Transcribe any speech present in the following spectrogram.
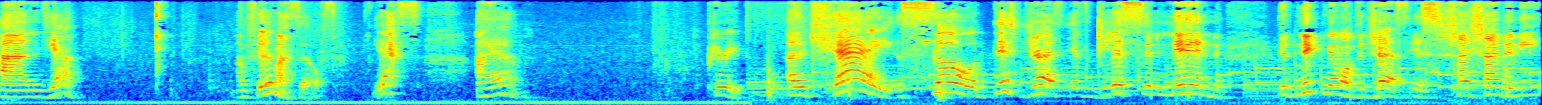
And yeah, I'm feeling myself. Yes, I am. Period. Okay, so this dress is glistening. The nickname of the dress is Shine Shine Baby,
